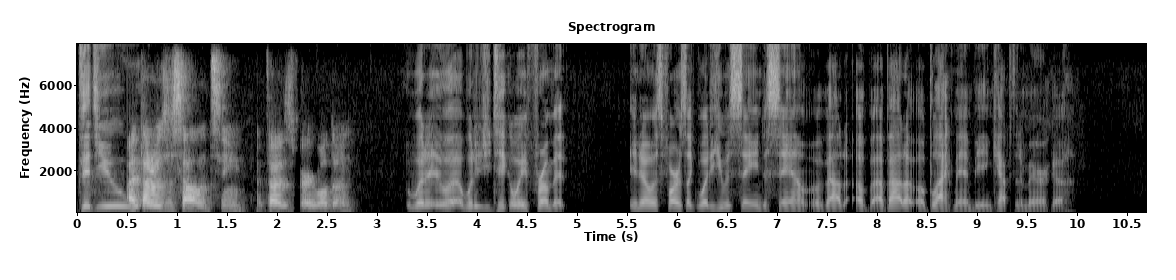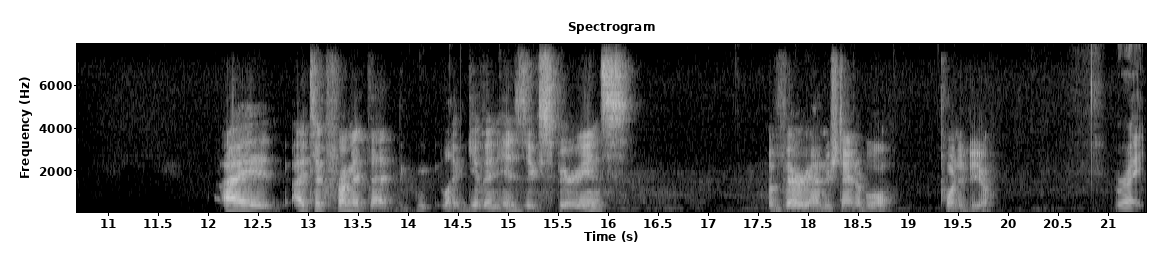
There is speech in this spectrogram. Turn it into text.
Did you I thought it was a solid scene. I thought it was very well done. what what did you take away from it? You know, as far as like what he was saying to Sam about about a, a black man being Captain America. I I took from it that like given his experience, a very understandable point of view. Right.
